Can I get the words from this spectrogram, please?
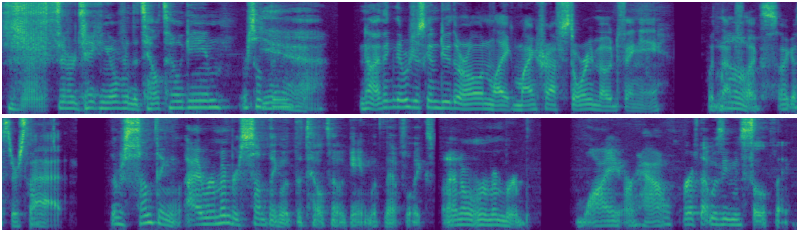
They were taking over the Telltale game or something. Yeah. No, I think they were just gonna do their own like Minecraft story mode thingy with Oh. Netflix. So I guess there's that. There was something. I remember something with the Telltale game with Netflix, but I don't remember why or how, or if that was even still a thing.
